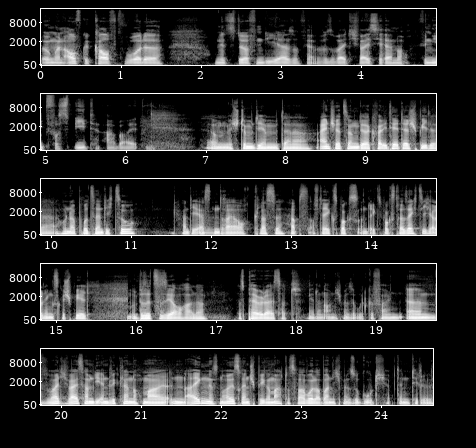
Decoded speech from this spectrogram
irgendwann aufgekauft wurde. Und jetzt dürfen die ja, so, soweit ich weiß, ja noch für Need for Speed arbeiten. Ähm, ich stimme dir mit deiner Einschätzung der Qualität der Spiele hundertprozentig zu. Ich fand die mhm. ersten mhm. drei auch klasse. Hab's auf der Xbox und Xbox 360 allerdings gespielt und besitze sie auch alle. Das Paradise hat mir dann auch nicht mehr so gut gefallen. Ähm, soweit ich weiß, haben die Entwickler nochmal ein eigenes neues Rennspiel gemacht. Das war wohl aber nicht mehr so gut. Ich habe den Titel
